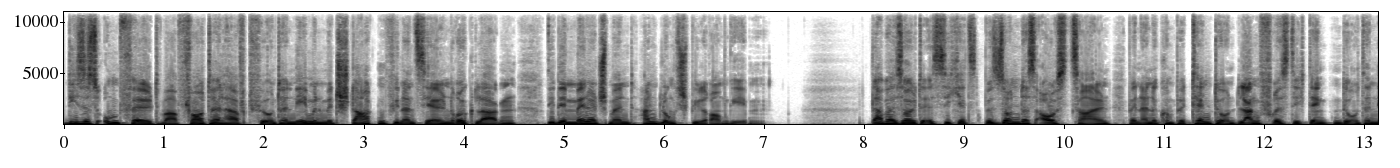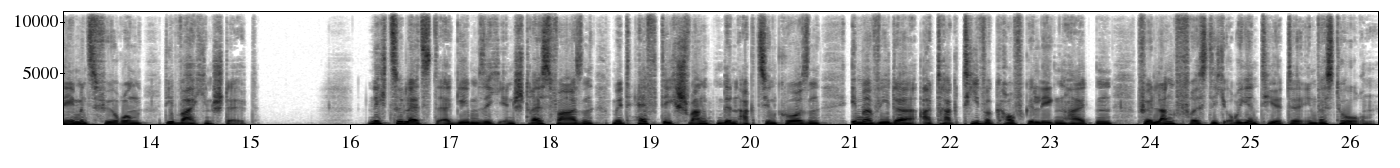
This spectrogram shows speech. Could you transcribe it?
Dieses Umfeld war vorteilhaft für Unternehmen mit starken finanziellen Rücklagen, die dem Management Handlungsspielraum geben. Dabei sollte es sich jetzt besonders auszahlen, wenn eine kompetente und langfristig denkende Unternehmensführung die Weichen stellt. Nicht zuletzt ergeben sich in Stressphasen mit heftig schwankenden Aktienkursen immer wieder attraktive Kaufgelegenheiten für langfristig orientierte Investoren.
